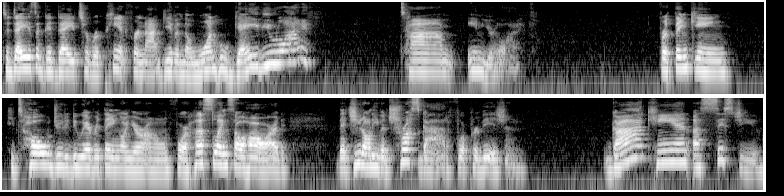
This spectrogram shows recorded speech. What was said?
Today is a good day to repent for not giving the one who gave you life time in your life. For thinking he told you to do everything on your own, for hustling so hard that you don't even trust God for provision. God can assist you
